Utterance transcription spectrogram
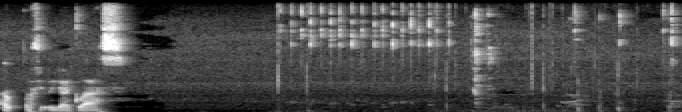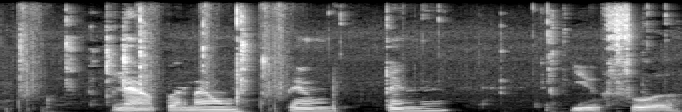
Oh, okay, we got glass. Now, but my own bound, bound, you fool.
